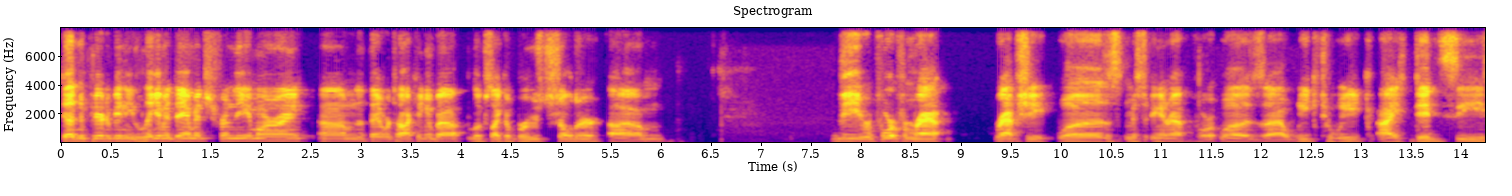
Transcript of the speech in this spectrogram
doesn't appear to be any ligament damage from the MRI um, that they were talking about. Looks like a bruised shoulder. Um, the report from Rap Rap Sheet was Mr. Ian Rapoport was uh, week to week. I did see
